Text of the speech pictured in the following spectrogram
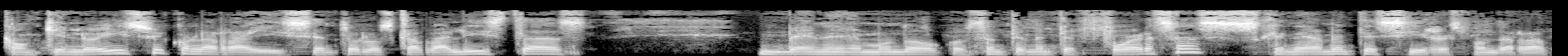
con quien lo hizo y con la raíz. Entonces, los cabalistas ven en el mundo constantemente fuerzas. Generalmente sí, responde Rab.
